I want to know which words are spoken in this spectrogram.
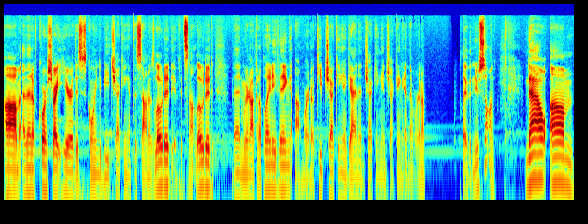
um, and then of course right here, this is going to be checking if the sound is loaded. If it's not loaded, then we're not going to play anything. Um, we're going to keep checking again and checking and checking, and then we're going to play the new song. Now, um,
